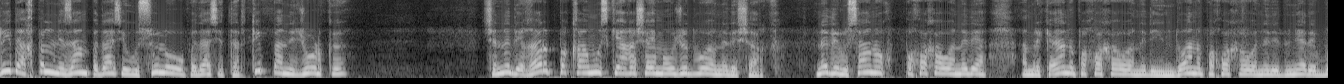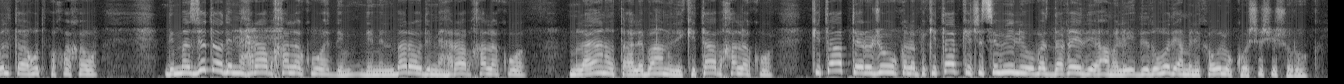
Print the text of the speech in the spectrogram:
دوی د خپل نظام په داسې اصول او په داسې ترتیب باندې جوړ ک چې نه د غرب په قاموس کې هغه شی موجود و او نه د شرق نه د روسانو په خوخه و نه د امریکایانو په خوخه و نه د هندوانو په خوخه و نه د دنیا د بل تاغوت په خوخه و د مسجد او د محراب خلک و د منبر او د محراب خلک و ملایان او طالبانو د کتاب خلک و کتاب ته رجوع کړه په کتاب کې چې څه ویلی او بس دغه د عملی دغه د عملی کولو کوشش شروع کړ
